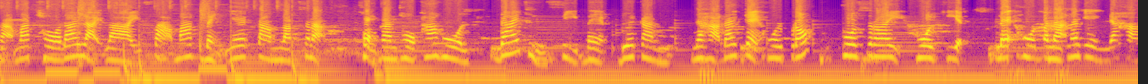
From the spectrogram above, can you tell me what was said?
สามารถทอได้หลายลาย สามารถแบ่งแยกตามลักษณะของการทอผ้าโฮลได้ถึง 4 แบบด้วยกันนะคะ ได้แก่โฮลปล็อกโฮลสไลโฮลเกียรติและโฮลปณะนั่นเองนะคะ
